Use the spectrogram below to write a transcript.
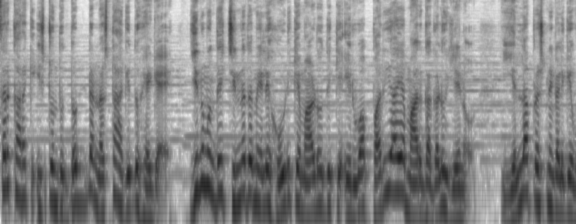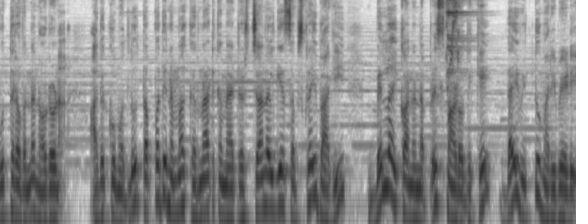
ಸರ್ಕಾರಕ್ಕೆ ಇಷ್ಟೊಂದು ದೊಡ್ಡ ನಷ್ಟ ಆಗಿದ್ದು ಹೇಗೆ? ಇನ್ನು ಮುಂದೆ ಚಿನ್ನದ ಮೇಲೆ ಹೂಡಿಕೆ ಮಾಡೋದಿಕ್ಕೆ ಇರುವ ಪರ್ಯಾಯ ಮಾರ್ಗಗಳು ಏನು? ಎಲ್ಲ ಪ್ರಶ್ನೆಗಳಿಗೆ ಉತ್ತರವನ್ನ ನೋಡೋಣ. ಅದಕ್ಕೂ ಮೊದಲು ತಪ್ಪದೆ ನಮ್ಮ ಕರ್ನಾಟಕ ಮ್ಯಾಟರ್ಸ್ ಚಾನೆಲ್ಗೆ ಸಬ್ಸ್ಕ್ರೈಬ್ ಆಗಿ ಬೆಲ್ ಐಕಾನ್ ಅನ್ನ ಪ್ರೆಸ್ ಮಾಡೋದಕ್ಕೆ ದಯವಿಟ್ಟು ಮರಿಬೇಡಿ.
